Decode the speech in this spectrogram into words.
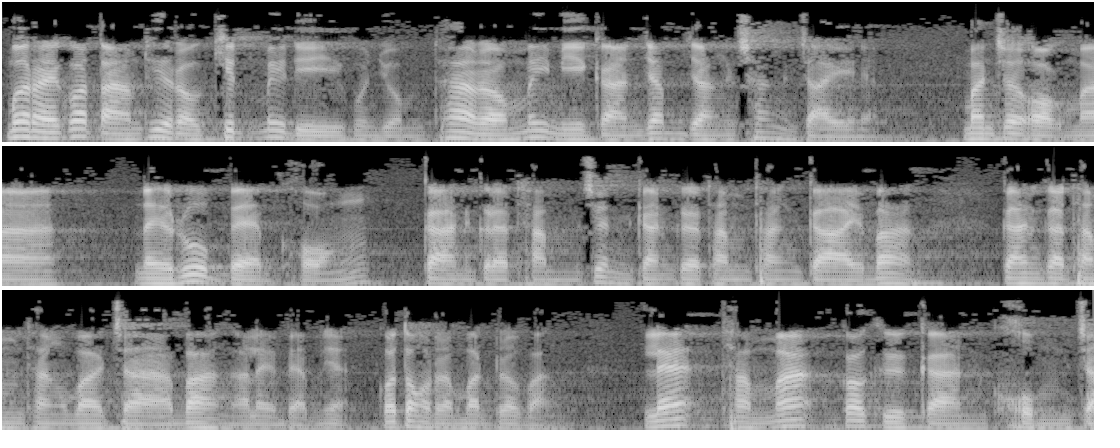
เมื่อไรก็ตามที่เราคิดไม่ดีคุณโยม ถ้าเราไม่มีการยับยั้งชั่งใจเนี่ยมันจะออกมาในรูปแบบของการกระทำเช่นการกระทำทางกายบ้าง การกระทำทางวาจาบ้างอะไรแบบเนี้ยก็ต้องระมัดระวัง และธรรมะก็คือการข่มใจ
